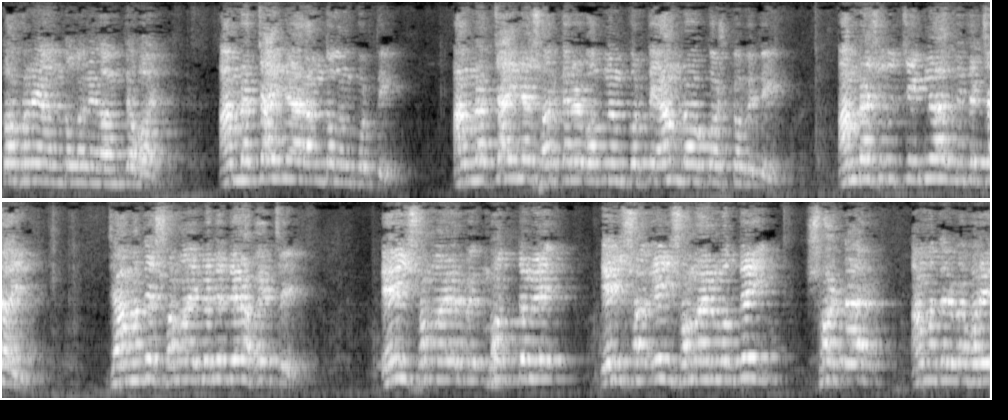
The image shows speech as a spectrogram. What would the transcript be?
তখনই আন্দোলনে নামতে হয়। আমরা চাই না আর আন্দোলন করতে। আমরা চাই না সরকারের বদনাম করতে, আমরাও কষ্ট পেতে। আমরা শুধু সিগন্যাল দিতে চাই যে আমাদের সময় বেঁধে দেওয়া হয়েছে। এই সময়ের মাধ্যমে, এই এই সময়ের মধ্যেই সরকার আমাদের ব্যাপারে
